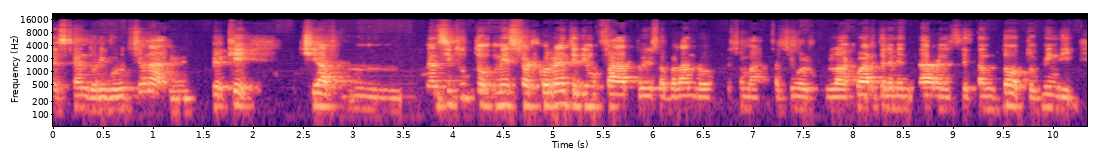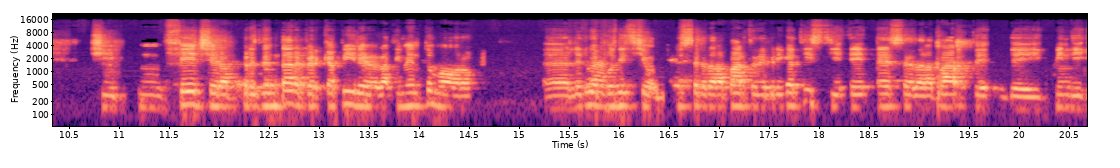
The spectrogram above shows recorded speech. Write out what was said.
essendo rivoluzionario perché ci ha mh, mm, innanzitutto messo al corrente di un fatto, io sto parlando, insomma, facevo la quarta elementare nel 78, quindi ci mh, fece rappresentare per capire il rapimento Moro eh, le due ah. posizioni, essere dalla parte dei brigatisti e essere dalla parte dei, quindi,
